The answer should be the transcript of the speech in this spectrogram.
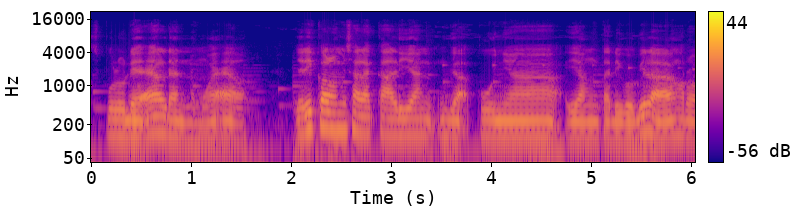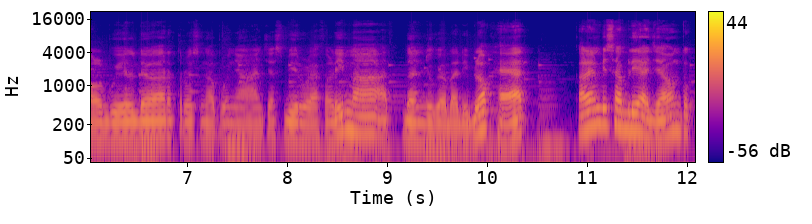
10 DL dan 6 WL jadi kalau misalnya kalian nggak punya yang tadi gue bilang roll builder terus nggak punya ancas biru level 5 dan juga body blockhead kalian bisa beli aja untuk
